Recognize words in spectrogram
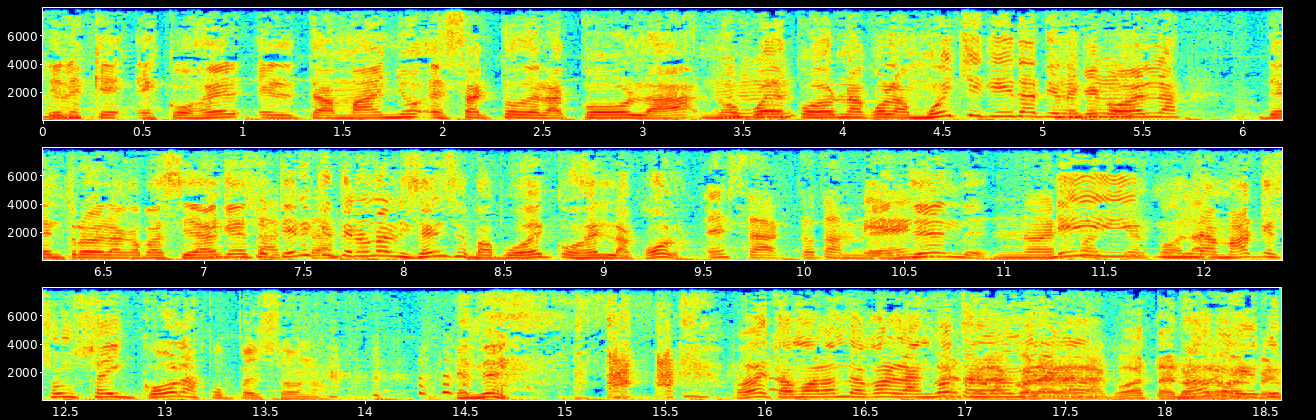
Tienes que escoger el tamaño exacto de la cola. No puedes coger una cola muy chiquita, tienes que cogerla dentro de la capacidad que eso. Tienes que tener una licencia para poder coger la cola. Exacto, también. ¿Entiendes? No es y cualquier cola. nada más que son seis colas por persona. ¿Entiendes? Oye, estamos hablando de cola langosta. La- la no, cola de la no. langosta, no No, porque tú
